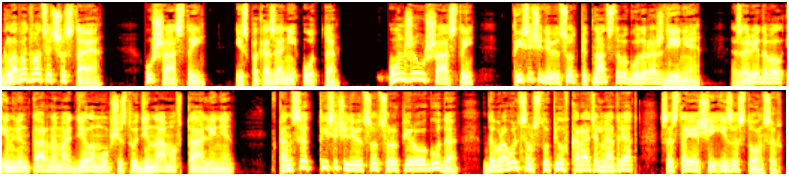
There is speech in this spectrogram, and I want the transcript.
Глава 26. Ушастый. Из показаний Отто. Он же Ушастый, 1915 года рождения. Заведовал инвентарным отделом общества «Динамо» в Таллине. В конце 1941 года добровольцем вступил в карательный отряд, состоящий из эстонцев.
